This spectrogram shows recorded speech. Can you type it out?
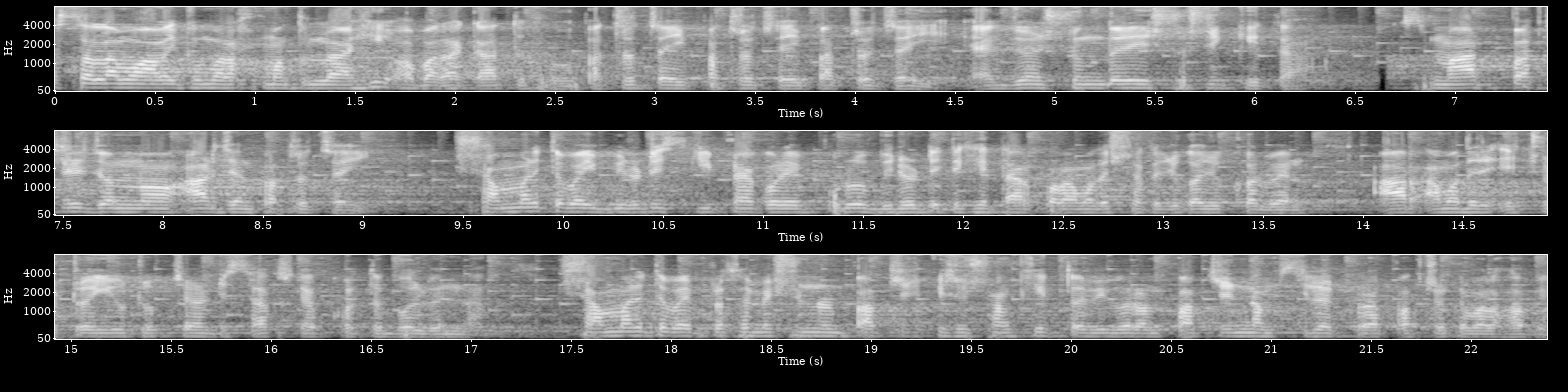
আসসালামু আলাইকুম রহমতুল্লাহি অবরাকাতুহু পাত্র চাই পাত্র চাই পাত্র চাই। একজন সুন্দরী সুশিক্ষিতা, স্মার্ট পাত্রের জন্য আর্জেন্ট পাত্র চাই। সম্মানিত ভাই, ভিডিওটি স্কিপ না করে পুরো ভিডিওটি দেখে তারপর আমাদের সাথে যোগাযোগ করবেন। আর আমাদের এই ছোট ইউটিউব চ্যানেলটি সাবস্ক্রাইব করতে বলবেন না। সম্মানিত ভাই, প্রথমে শুনুন পাত্রীর কিছু সংক্ষিপ্ত বিবরণ। পাত্রীর নাম সিলেক্ট করা পাত্রকে বলা হবে।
